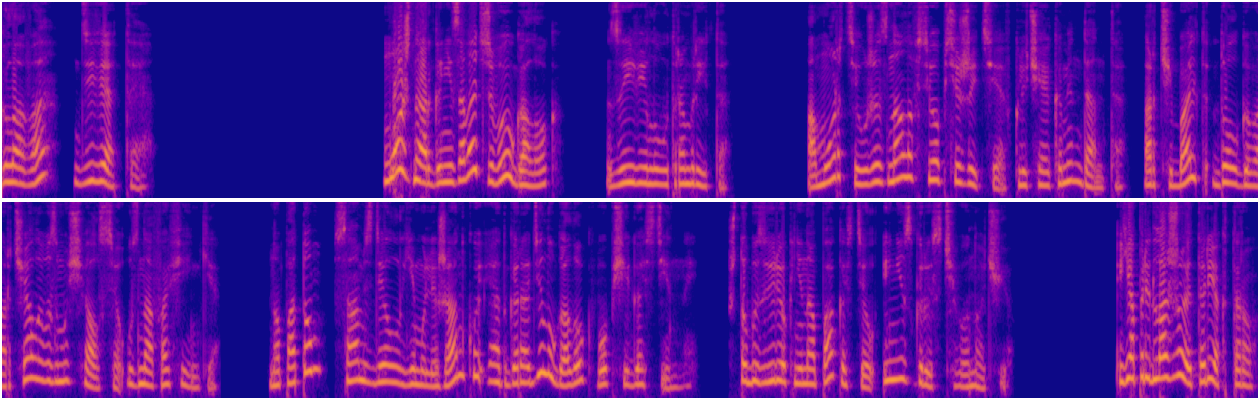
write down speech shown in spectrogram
Глава девятая «Можно организовать живой уголок», — заявила утром Рита. А Морти уже знала все общежитие, включая коменданта. Арчибальд долго ворчал и возмущался, узнав о Феньке. Но потом сам сделал ему лежанку и отгородил уголок в общей гостиной, чтобы зверек не напакостил и не сгрыз чего ночью. «Я предложу это ректору»,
